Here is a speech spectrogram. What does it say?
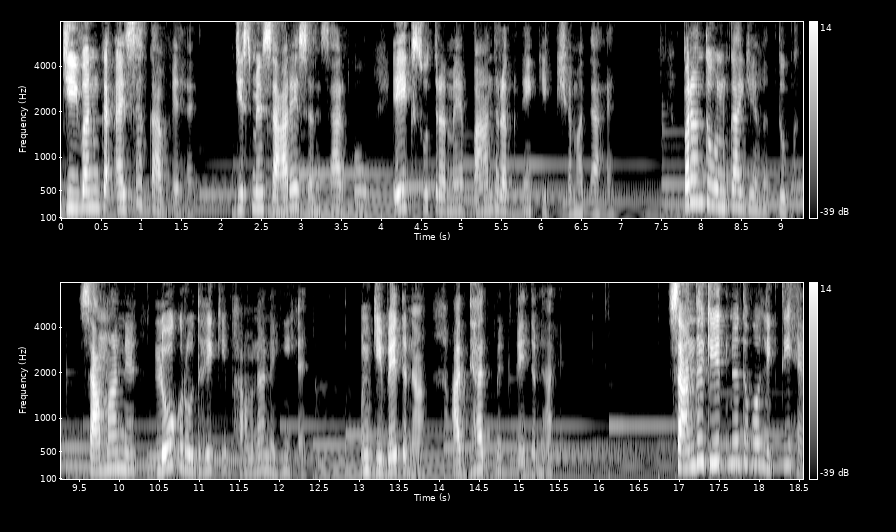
जीवन का ऐसा काव्य है, जिसमें सारे संसार को एक सूत्र में बाँध रखने की क्षमता है। परंतु उनका यह दुख सामान्य लोक हृदय की भावना नहीं है। उनकी वेदना आध्यात्मिक वेदना है। सांध गीत में तो वो लिखती है,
